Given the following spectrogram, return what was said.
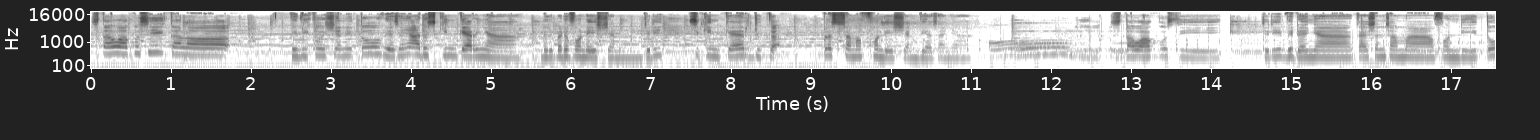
Setahu aku sih kalau baby cushion itu biasanya ada skincare-nya daripada foundation. Jadi skincare juga plus sama foundation biasanya. oh gitu Setahu aku sih. Jadi bedanya cushion sama fondi itu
